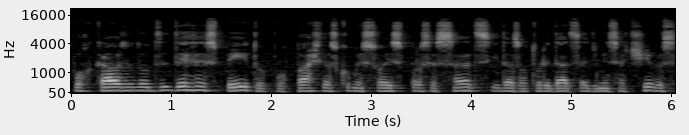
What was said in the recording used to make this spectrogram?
por causa do desrespeito por parte das comissões processantes e das autoridades administrativas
